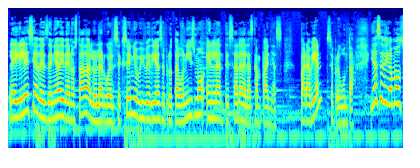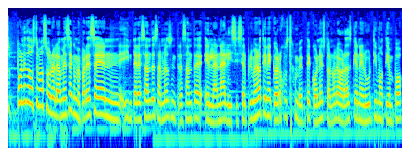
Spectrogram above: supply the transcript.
la iglesia desdeñada y denostada a lo largo del sexenio vive días de protagonismo en la antesala de las campañas. ¿Para bien? Se pregunta. Y hace, digamos, pone dos temas sobre la mesa que me parecen interesantes, al menos interesante el análisis. El primero tiene que ver justamente con esto, ¿no? La verdad es que en el último tiempo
